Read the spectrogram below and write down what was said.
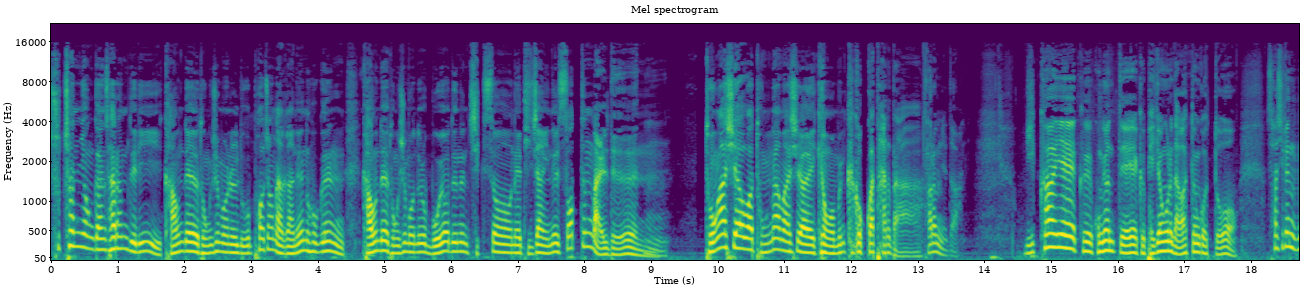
수천 년간 사람들이 가운데에 동심원을 두고 퍼져나가는 혹은 가운데에 동심원으로 모여드는 직선의 디자인을 썼든 말든 음. 동아시아와 동남아시아의 경험은 그것과 다르다. 다릅니다. 미카의 그 공연 때 그 배경으로 나왔던 것도 사실은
